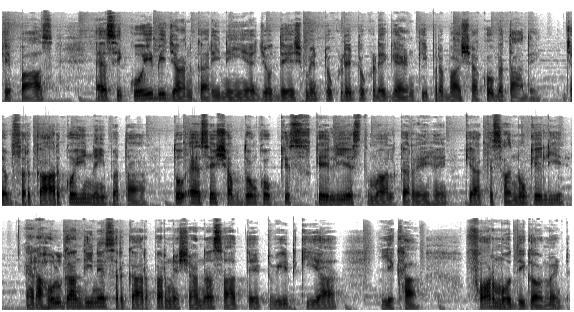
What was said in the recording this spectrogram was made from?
के पास ऐसी कोई भी जानकारी नहीं है जो देश में टुकड़े टुकड़े गैंग की परिभाषा को बता दे। जब सरकार को ही नहीं पता तो ऐसे शब्दों को किस के लिए इस्तेमाल कर रहे हैं? क्या किसानों के लिए? राहुल गांधी ने सरकार पर निशाना साधते ट्वीट किया, लिखा For Modi government,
